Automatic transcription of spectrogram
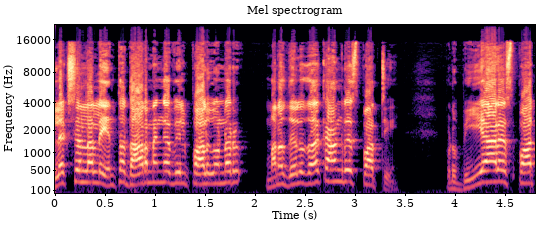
ఎలక్షన్లలో ఎంత దారుణంగా వీళ్ళు పాల్గొన్నారు? మనం తెలుదా కాంగ్రెస్ పార్టీ? ఇప్పుడు బీఆర్ఎస్ పార్టీ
